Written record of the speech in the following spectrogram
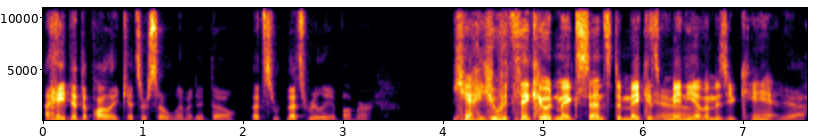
I hate that the Parley kits are so limited though. That's that's really a bummer. Yeah, you would think it would make sense to make as many of them as you can. Yeah.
